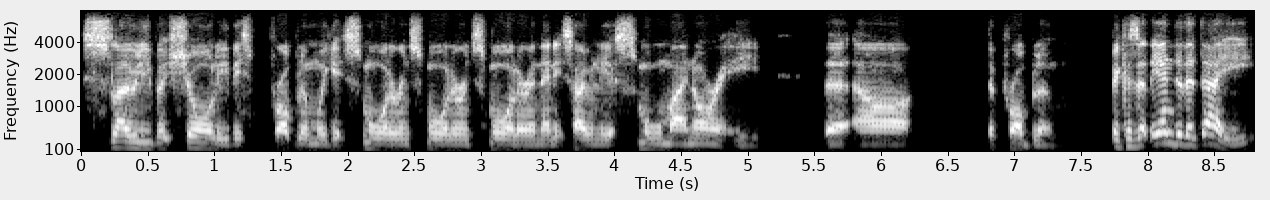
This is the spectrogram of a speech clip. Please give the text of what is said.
slowly but surely this problem will get smaller and smaller and smaller and then it's only a small minority that are the problem. Because at the end of the day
